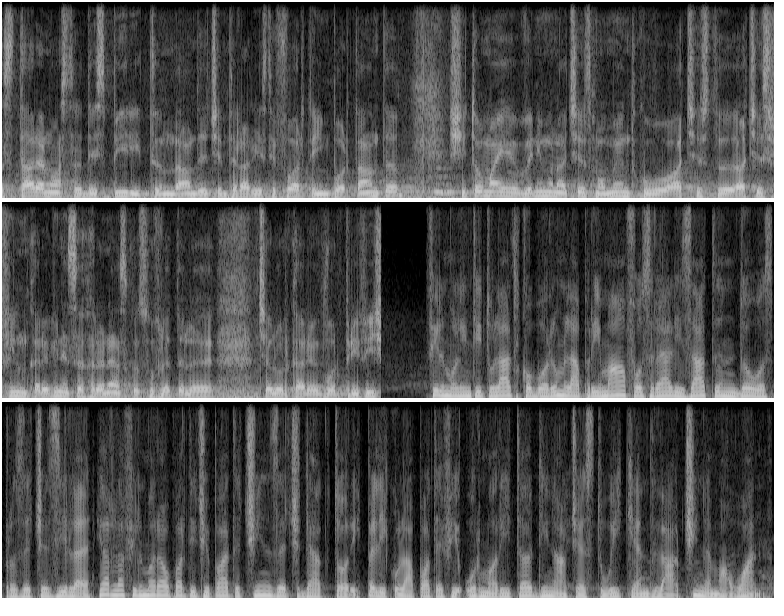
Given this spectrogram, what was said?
starea noastră de spirit în an de centenar este foarte importantă și tocmai venim în acest moment cu acest, acest film care vine să hrănească sufletele celor care vor privi Filmul intitulat Coborâm la prima a fost realizat în 12 zile, iar la filmări au participat 50 de actori. Pelicula poate fi urmărită din acest weekend la Cinema One.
